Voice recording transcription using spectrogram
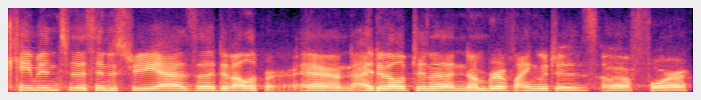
came into this industry as a developer, and I developed in a number of languages uh, for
